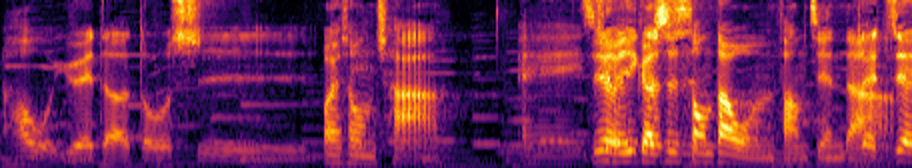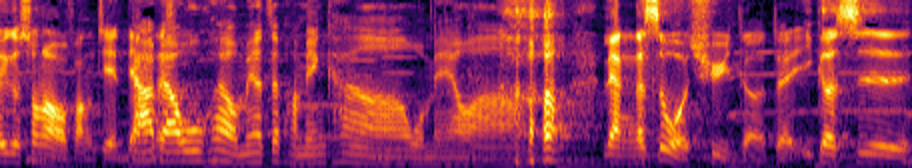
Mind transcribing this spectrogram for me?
然后我约的都是外送茶。哎，只有一个是送到我们房间的，对，只有一个送到我房间。大家不要误会，我没有在旁边看啊，我没有啊。两个是我去的，对，一个是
